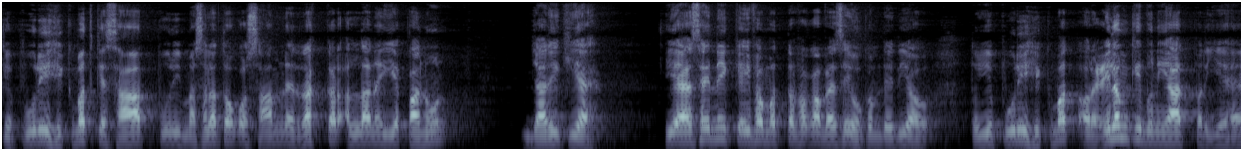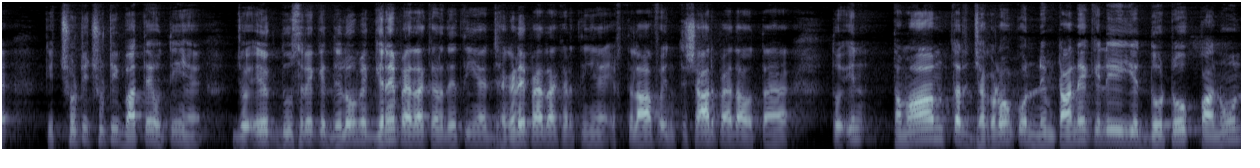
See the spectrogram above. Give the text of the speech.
کہ پوری حکمت کے ساتھ، پوری مسلطوں کو سامنے رکھ کر اللہ نے یہ قانون جاری کیا ہے۔ یہ ایسے نہیں کئی متفقہ ویسے ہی حکم دے دیا ہو۔ تو یہ پوری حکمت اور علم کی بنیاد پر یہ ہے کہ چھوٹی چھوٹی باتیں ہوتی ہیں جو ایک دوسرے کے دلوں میں گریں پیدا کر دیتی ہیں، جھگڑے پیدا کرتی ہیں، اختلاف و انتشار پیدا ہوتا ہے۔ تو ان تمام تر جھگڑوں کو نمٹانے کے لیے یہ دو ٹوک قانون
